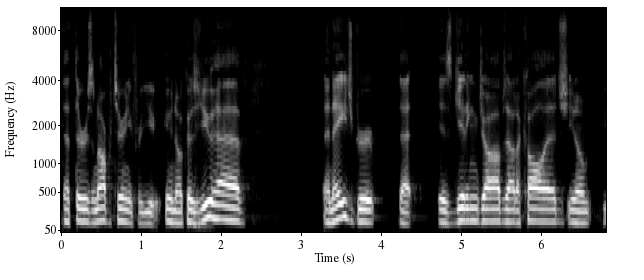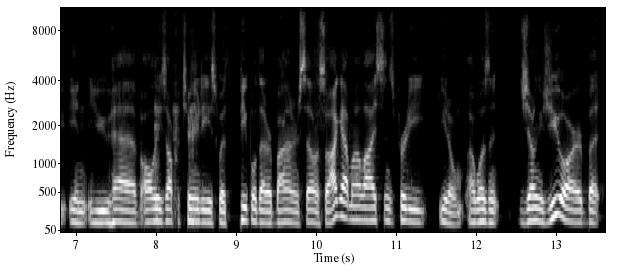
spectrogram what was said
that there is an opportunity for you. You know, because you have an age group that is getting jobs out of college. You know, and you have all these opportunities with people that are buying or selling. So I got my license pretty. You know, I wasn't as young as you are, but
